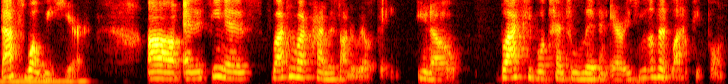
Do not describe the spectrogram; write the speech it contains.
That's what we hear. Um, and the thing is, black and black crime is not a real thing. You know, black people tend to live in areas with other black people.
